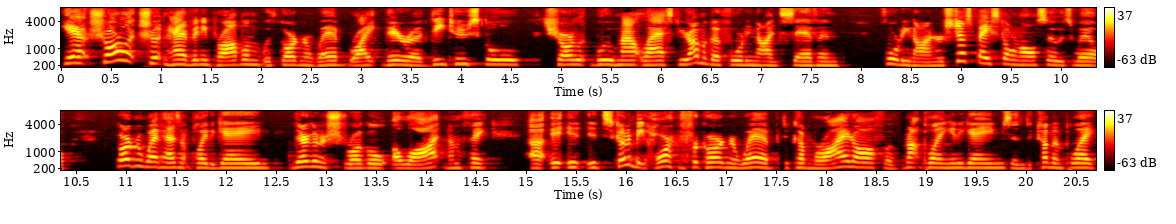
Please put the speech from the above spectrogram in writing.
Yeah, Charlotte shouldn't have any problem with Gardner Webb, right? They're a D2 school. Charlotte blew them out last year. I'm going to go 49 7, 49ers, just based on also as well. Gardner Webb hasn't played a game. They're going to struggle a lot. And I'm thinking uh, it, it, it's going to be hard for Gardner Webb to come right off of not playing any games and to come and play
